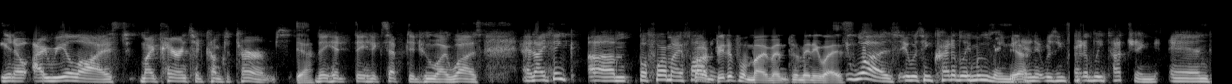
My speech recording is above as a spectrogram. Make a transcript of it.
you know, I realized my parents had come to terms. Yeah. They had they had accepted who I was. And I think um, before my father Quite a beautiful moment in many ways. It was. It was incredibly moving yeah. and it was incredibly touching. And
